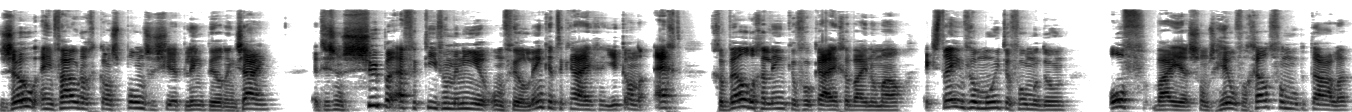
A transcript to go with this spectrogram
Zo eenvoudig kan sponsorship linkbuilding zijn. Het is een super effectieve manier om veel linken te krijgen. Je kan er echt geweldige linken voor krijgen waar je normaal extreem veel moeite voor moet doen. Of waar je soms heel veel geld voor moet betalen.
